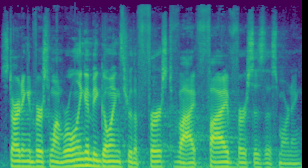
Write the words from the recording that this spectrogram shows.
starting in verse 1, we're only going to be going through the first five, five verses this morning.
